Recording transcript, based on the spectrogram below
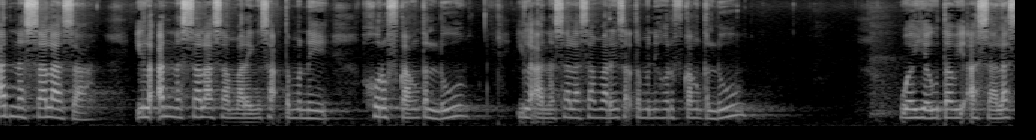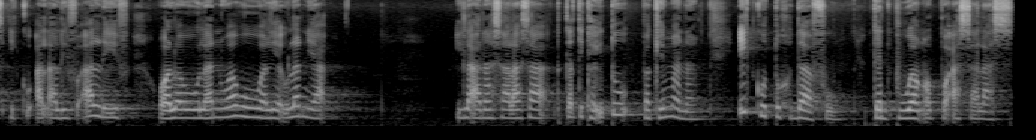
annas salasa ila annas salasa maring sak temene huruf kang telu ila ana salah samaring sak temene huruf kang telu. Wa ya utawi asalas iku al alif alif walau ulan wawu wal ya ulan ya. Ila ana salasa ketika itu bagaimana? Iku dafu dan buang opo asalas.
